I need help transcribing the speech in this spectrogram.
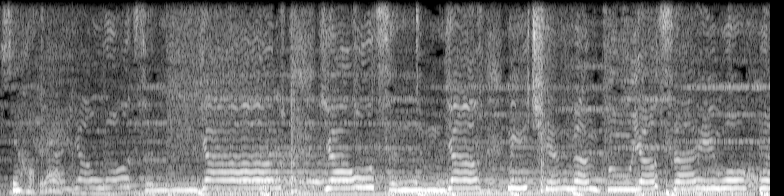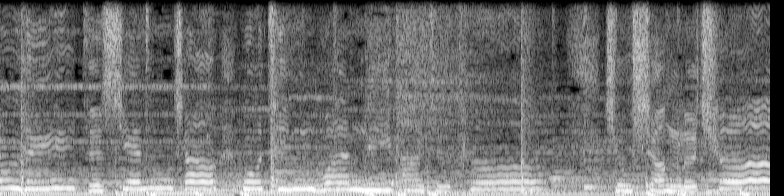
心好累。要我怎样？要怎样？你千万不要在我婚礼的现场。我听完你爱的歌，就上了车。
